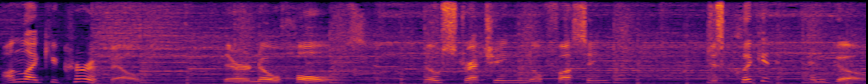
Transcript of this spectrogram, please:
Unlike your current belt, there are no holes, no stretching, no fussing. Just click it and go.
